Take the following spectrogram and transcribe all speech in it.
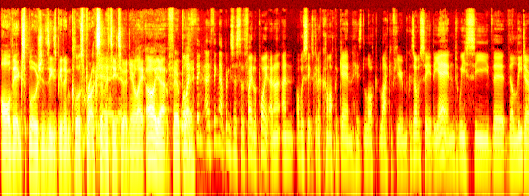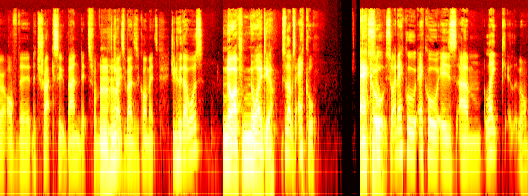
all the explosions he's been in close proximity yeah. to, and you're like, oh yeah, fair Well, I play. think I think that brings us to the final point, and and obviously it's going to come up again his lack, lack of hearing because obviously at the end we see the the leader of the the tracksuit bandits from the Mhm. tracksuit bandits of comics. Do you know who that was? no, I've no idea. So that was Echo. Echo. So, so an Echo Echo is um like well,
